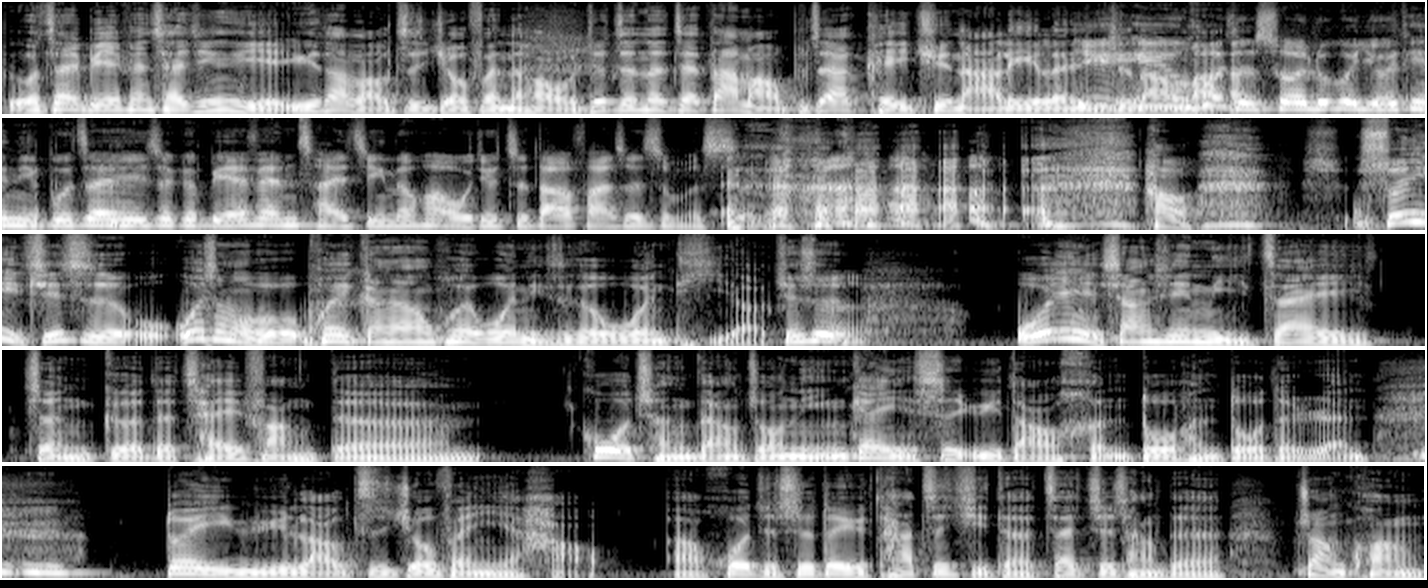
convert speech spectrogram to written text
我在 B F N 财经里也遇到劳资纠纷的话，我就真的在大马，我不知道可以去哪里了，你知道吗？或者说，如果有一天你不在这个 B F N 财经的话，我就知道发生什么事了。好，所以其实为什么我会刚刚会问你这个问题啊？就是我也相信你在整个的采访的过程当中，你应该也是遇到很多很多的人，对于劳资纠纷也好啊，或者是对于他自己的在职场的状况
